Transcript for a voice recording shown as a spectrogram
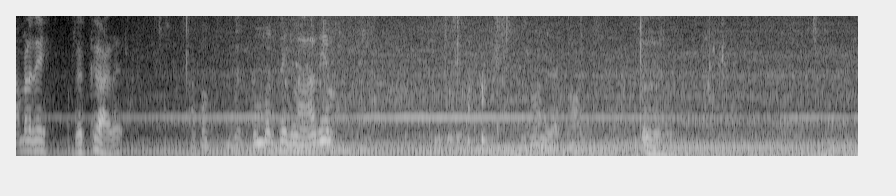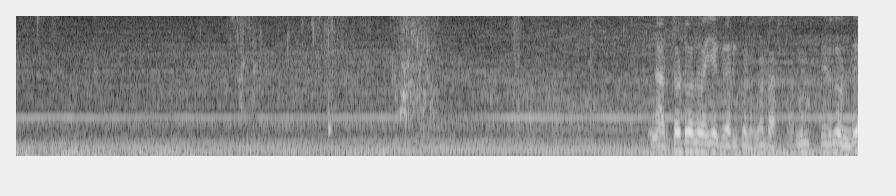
നമ്മളിത് വെക്കുകയാണ്. അപ്പം വെക്കുമ്പോഴത്തേക്കിന് ആദ്യം പിന്നെ അടുത്തോട്ട് വന്ന് വയ്യ കയറിക്കോളും കേട്ടോ. കാരണം വരുന്നുണ്ട്.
